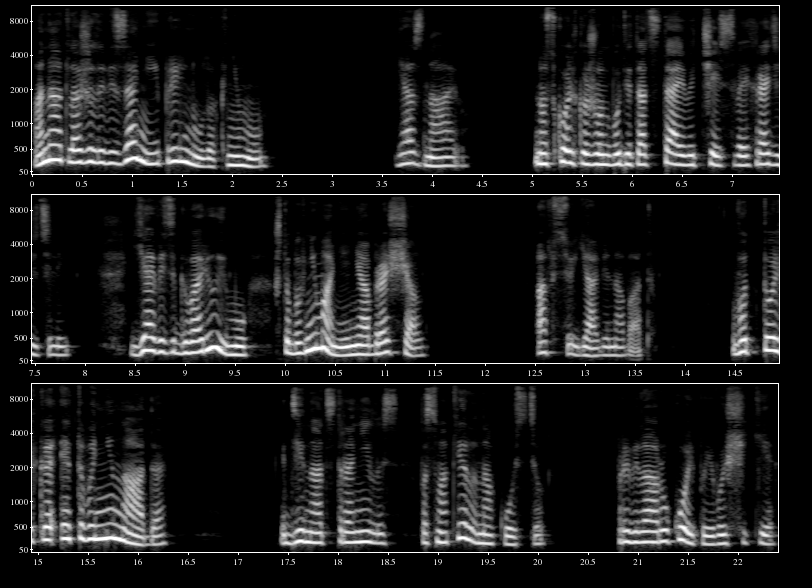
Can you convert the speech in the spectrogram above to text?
Она отложила вязание и прильнула к нему. «Я знаю. Но сколько же он будет отстаивать честь своих родителей? Я ведь говорю ему, чтобы внимания не обращал. А все я виноват. Вот только этого не надо». Дина отстранилась, посмотрела на Костю, провела рукой по его щеке.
